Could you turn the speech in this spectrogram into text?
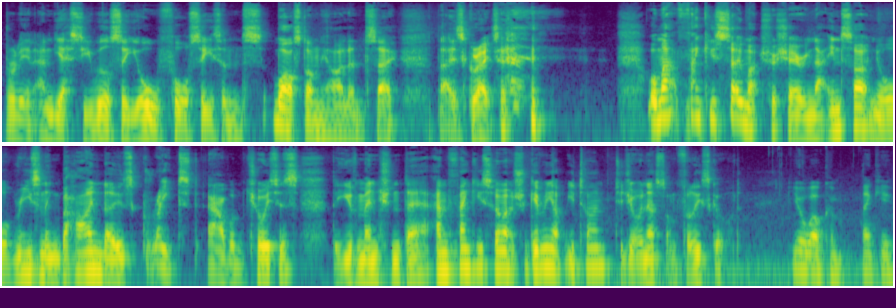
Brilliant, and yes, you will see all four seasons whilst on the island, so that is great. well, Matt, thank you so much for sharing that insight and your reasoning behind those great album choices that you've mentioned there, and thank you so much for giving up your time to join us on Fully Scored. You're welcome. Thank you.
